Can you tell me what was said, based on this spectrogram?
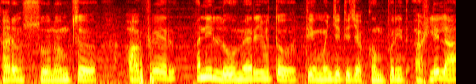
कारण सोनमचं अफेअर आणि लो मॅरेज होतं ते म्हणजे तिच्या कंपनीत असलेला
